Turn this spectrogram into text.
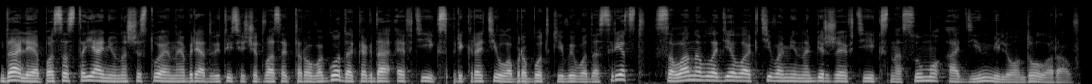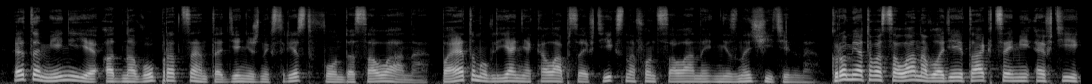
Далее, по состоянию на 6 ноября 2022 года, когда FTX прекратил обработки и вывода средств, Solana владела активами на бирже FTX на сумму 1 миллион долларов. Это менее 1% денежных средств фонда Solana. Поэтому влияние коллапса FTX на фонд Solana незначительно. Кроме этого, Solana владеет акциями FTX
